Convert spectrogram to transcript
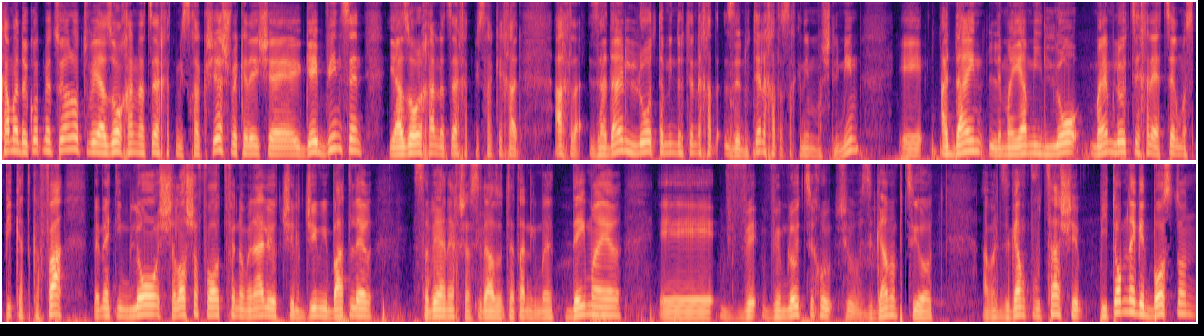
כמה דקות מצוינות ויעזור לך לנצח את משחק 6, וכדי שגייב וינסנט יעזור לך לנצח את משחק 1. אחלה, זה עדיין לא תמיד נותן לך, זה נותן לך את השחקנים המשלימים. אה, עדיין למיאמי לא, מיאמי לא הצליחה לייצר מספיק התקפה, באמת אם לא שלוש הופעות פנומנליות של ג'ימי באטלר, סביר להניח שהסדרה הזאת הייתה נגמרת די מהר, אה, ו- והם לא הצליחו, שוב, זה גם הפציעות, אבל זה גם קבוצה שפתאום נגד בוסטון,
